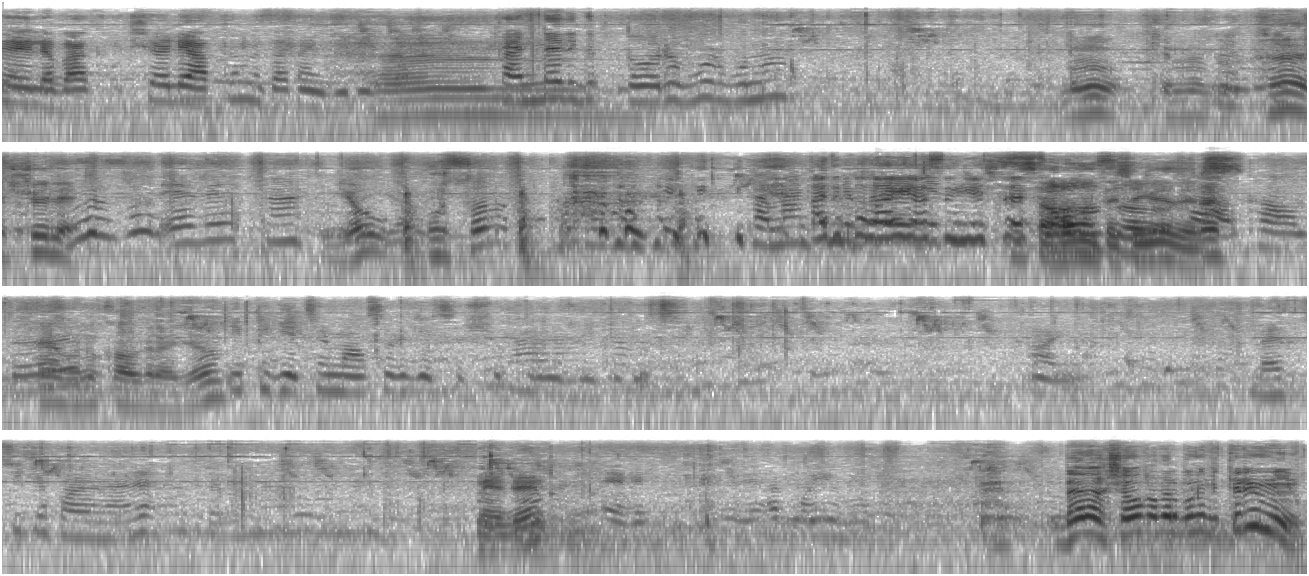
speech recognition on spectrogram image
Şöyle bak. Şöyle yaptın mı zaten giriyor. He, Kendine doğru vur bunu. bunu kendine doğru. He şöyle. Vur vur evet. Ha. Ya vursana. Tamam. Hadi kolay gelsin gençler. Sağ olun teşekkür ederiz. Kaldı. He bunu kaldıracağım. İpi geçir Mansur'u geçir. Şu kırmızı ipi geçir. Aynen. Yaparım öyle. Neden? Evet. Ben akşama kadar bunu bitirir miyim?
